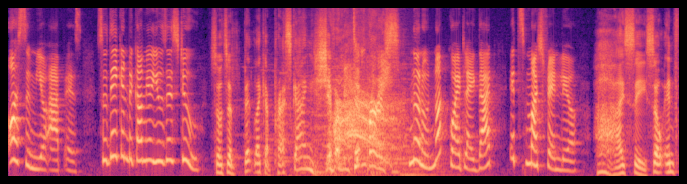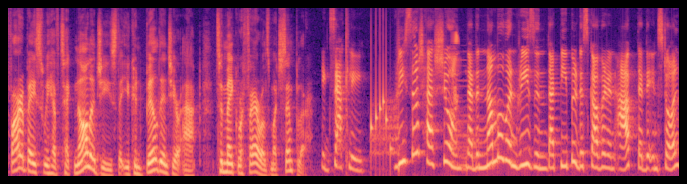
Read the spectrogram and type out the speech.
awesome your app is, so they can become your users too. So it's a bit like a press gang? Shiver me timbers! No, no, not quite like that. It's much friendlier. Ah, I see. So in Firebase, we have technologies that you can build into your app to make referrals much simpler. Exactly. Research has shown that the number one reason that people discover an app that they install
